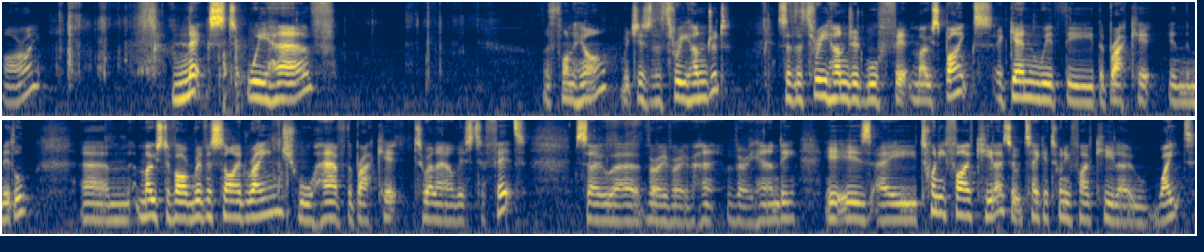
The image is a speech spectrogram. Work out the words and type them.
All right. Next we have the one here, which is the 300. So the 300 will fit most bikes, again with the, the bracket in the middle. Um, most of our Riverside range will have the bracket to allow this to fit. So uh, very, very, very handy. It is a 25 kilo, so it would take a 25 kilo weight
